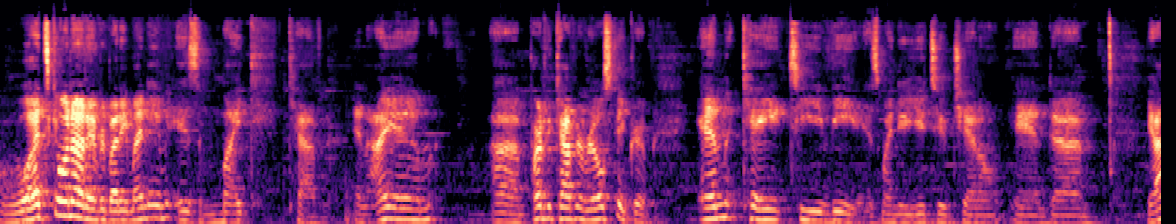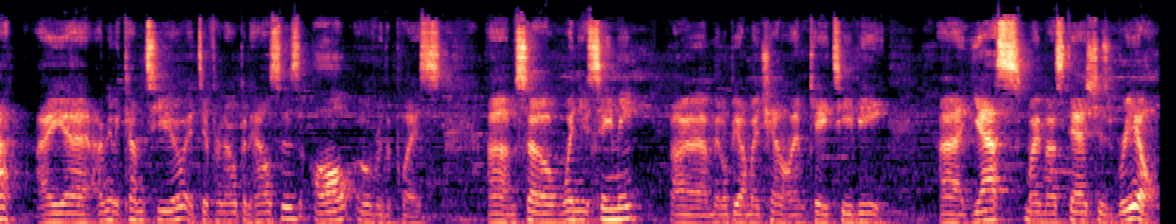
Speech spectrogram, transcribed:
What's going on, everybody? My name is Mike Kavner, and I am uh, part of the Kavner Real Estate Group. MKTV is my new YouTube channel, and um, yeah, I, uh, I'm going to come to you at different open houses all over the place. Um, so when you see me, um, it'll be on my channel, MKTV. Uh, yes, my mustache is real,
